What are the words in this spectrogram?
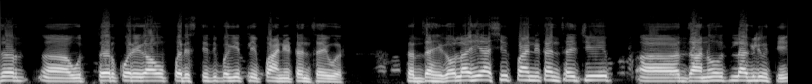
जर उत्तर कोरेगाव परिस्थिती बघितली पाणी टंचाईवर तर दहेगावला ही अशी पाणी टंचाईची जाणव लागली होती.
